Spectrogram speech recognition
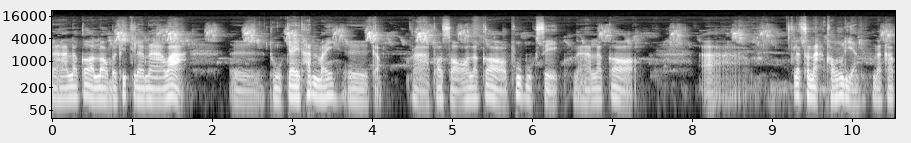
นะฮะแล้วก็ลองไปพิจารณาว่าเออถูกใจท่านไหมเออกับอ่าพศแล้วก็ผู้ปลูกเสกนะฮะแล้วก็ลักษณะของเหรียญนะครับ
